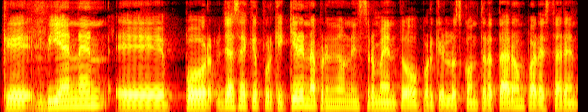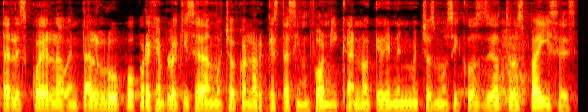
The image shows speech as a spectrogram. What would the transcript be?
que vienen eh, por, ya sea que porque quieren aprender un instrumento o porque los contrataron para estar en tal escuela o en tal grupo. Por ejemplo, aquí se da mucho con la orquesta sinfónica, ¿no? Que vienen muchos músicos de otros países.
